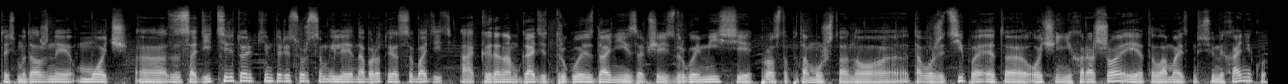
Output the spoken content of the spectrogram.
То есть мы должны мочь э, засадить территорию каким-то ресурсом или наоборот ее освободить. А когда нам гадит другое здание из вообще из другой миссии, просто потому что оно э, того же типа, это очень нехорошо, и это ломает всю механику.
